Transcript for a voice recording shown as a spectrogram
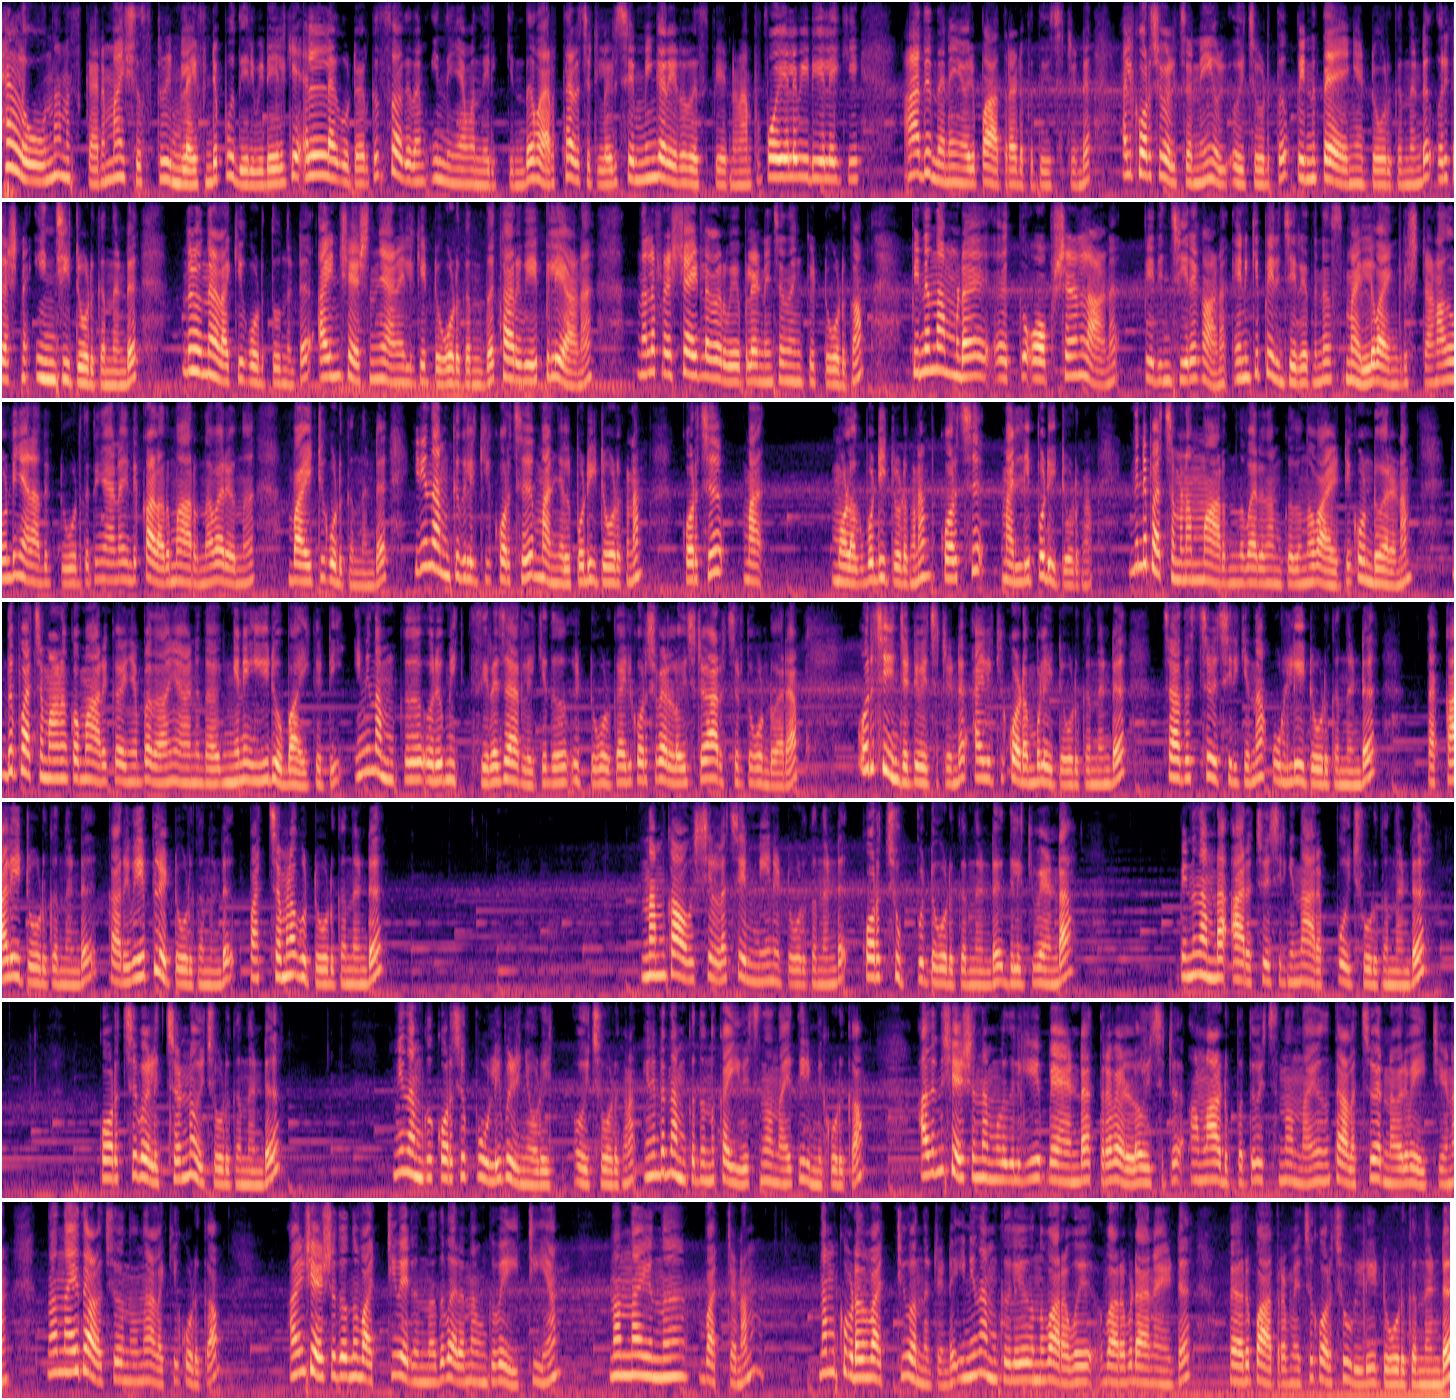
Hello നമസ്കാരം. മൈഷസ് stream ലൈഫിന്റെ പുതിയൊരു വീഡിയോയിലേക്ക് എല്ലാ കൂട്ടുകാർക്കും സ്വാഗതം. ഇന്ന് ഞാൻ വന്നിരിക്കുന്നത് വറുത്തരച്ചിട്ടുള്ള ഒരു ചെമ്മീൻ കറിയുടെ റെസിപ്പി ആയിട്ടാണ്. അപ്പോൾ പോയാലോ വീഡിയോയിലേക്ക്? ആദ്യം തന്നെ ഞാൻ ഒരു പാത്രം അടുപ്പത്ത് വെച്ചിട്ടുണ്ട്. അതിൽ കുറച്ച് വെളിച്ചെണ്ണയും ഒഴിച്ചു കൊടുത്ത്. പിന്നെ തേങ്ങ ഇട്ട് കൊടുക്കുന്നുണ്ട്. ഒരു കഷ്ണം ഇഞ്ചി ഇട്ട് കൊടുക്കുന്നുണ്ട്. ഇതൊന്ന് ഇളക്കി കൊടുത്തു എന്നിട്ട് അതിന് ശേഷം ഞാൻ അതിലേക്ക് ഇട്ട് കൊടുക്കുന്നത് കറിവേപ്പിലയാണ്. നല്ല ഫ്രഷ് ആയിട്ടുള്ള കറിവേപ്പില എണ്ണീച്ചാൽ നിങ്ങൾക്ക് ഇട്ട് കൊടുക്കാം. പിന്നെ നമ്മുടെ ഓപ്ഷണലാണ് പെരിഞ്ചീരകമാണ് എനിക്ക് പെരിഞ്ചീരകത്തിന്റെ സ്മെല്ല് ഭയങ്കര ഇഷ്ടമാണ് അതുകൊണ്ട് ഞാൻ അത് ഇട്ട് കൊടുത്തിട്ട് ഞാൻ അതിന്റെ കളർ മാറുന്ന വരെ ഒന്ന് വയറ്റി കൊടുക്കുന്നുണ്ട്. ഇനി നമുക്കിതിലേക്ക് കുറച്ച് മഞ്ഞൾപ്പൊടി ഇട്ട് കൊടുക്കണം. കുറച്ച് മ മുളക് പൊടി ഇട്ട് കൊടുക്കണം. കുറച്ച് മല്ലിപ്പൊടി ഇട്ട് കൊടുക്കണം. ഇതിന്റെ പച്ചമണം മാറുന്നത് വരെ നമുക്കിതൊന്ന് വഴറ്റി കൊണ്ടുവരണം. ഇത് പച്ചമണമൊക്കെ മാറിക്കഴിഞ്ഞപ്പോൾ അതാ ഞാനിത് ഇങ്ങനെ ഈ രൂപമായി കിട്ടി. ഇനി നമുക്ക് ഒരു മിക്സിയുടെ ജാറിലേക്ക് ഇത് ഇട്ട് കൊടുക്കുക അതിൽ കുറച്ച് വെള്ളം ഒഴിച്ചിട്ട് അരച്ചെടുത്ത് കൊണ്ടുവരാം. ഒരു ചീഞ്ചട്ടി വെച്ചിട്ടുണ്ട്. അതിലേക്ക് കുടമ്പുളി ഇട്ട് കൊടുക്കുന്നുണ്ട്. ചതച്ച് വെച്ചിരിക്കുന്ന ഉള്ളി ഇട്ട് കൊടുക്കുന്നുണ്ട്. തക്കാളി ഇട്ട് കൊടുക്കുന്നുണ്ട്. കറിവേപ്പില ഇട്ട് കൊടുക്കുന്നുണ്ട്. പച്ചമുളക് ഇട്ട് കൊടുക്കുന്നുണ്ട്. നമുക്ക് ആവശ്യമുള്ള ചെമ്മീൻ ഇട്ട് കൊടുക്കുന്നുണ്ട്. കുറച്ച് ഉപ്പ് ഇട്ട് കൊടുക്കുന്നുണ്ട് ഇതിലേക്ക് വേണ്ട. പിന്നെ നമ്മുടെ അരച്ച് വെച്ചിരിക്കുന്ന അരപ്പ് ഒഴിച്ചു കൊടുക്കുന്നുണ്ട്. കുറച്ച് വെളിച്ചെണ്ണ ഒഴിച്ചു കൊടുക്കുന്നുണ്ട്. ഇനി നമുക്ക് കുറച്ച് പുളി പിഴിഞ്ഞൊടി ഒഴിച്ചു കൊടുക്കണം. എന്നിട്ട് നമുക്കിതൊന്ന് കൈവച്ച് നന്നായി തിരുമ്മി കൊടുക്കാം. അതിനുശേഷം നമ്മൾ ഇതിലേക്ക് വേണ്ട അത്ര വെള്ളം ഒഴിച്ചിട്ട് നമ്മൾ അടുപ്പത്ത് വെച്ച് നന്നായി ഒന്ന് തിളച്ച് വരുന്നവരെ വെയിറ്റ് ചെയ്യണം. നന്നായി തിളച്ച് വന്നൊന്ന് ഇളക്കി കൊടുക്കാം. അതിനുശേഷം ഇതൊന്ന് വറ്റി വരുന്നത് വരെ നമുക്ക് വെയിറ്റ് ചെയ്യാം. നന്നായി ഒന്ന് വറ്റണം. നമുക്കിവിടെ വറ്റി വന്നിട്ടുണ്ട്. ഇനി നമുക്കിതിൽ ഒന്ന് വറവ് വറവിടാനായിട്ട് വേറെ പാത്രം വെച്ച് കുറച്ച് ഉള്ളി ഇട്ട് കൊടുക്കുന്നുണ്ട്.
